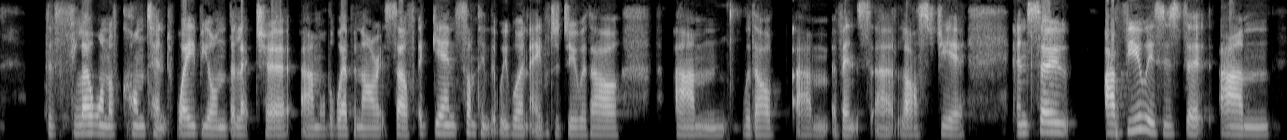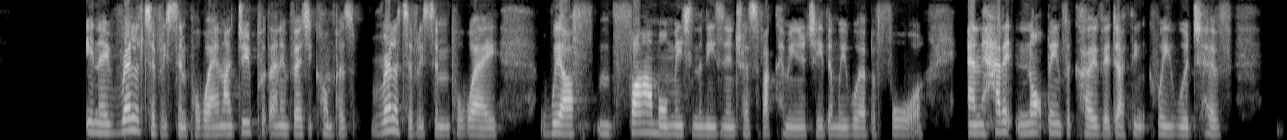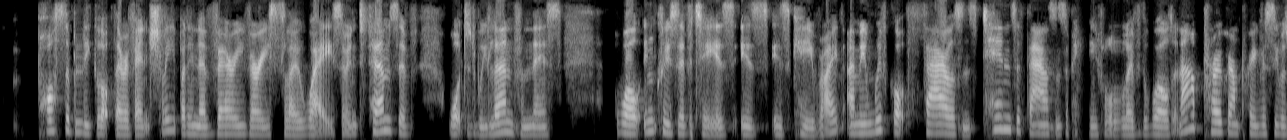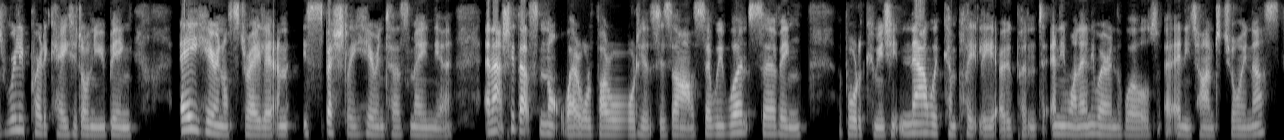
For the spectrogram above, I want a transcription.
the flow on of content way beyond the lecture um, or the webinar itself. Again, something that we weren't able to do with our um, with our um, events uh, last year. And so our view is is that um, in a relatively simple way, and I do put that in inverted commas, relatively simple way, we are f- far more meeting the needs and interests of our community than we were before. And had it not been for COVID, I think we would have possibly got there eventually, but in a very, very slow way. So, in terms of what did we learn from this? Well, inclusivity is is is key, right? I mean, we've got thousands, tens of thousands of people all over the world, and our program previously was really predicated on you being a here in Australia and especially here in Tasmania. And actually, that's not where all of our audiences are. So we weren't serving a broader community. Now we're completely open to anyone anywhere in the world at any time to join us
